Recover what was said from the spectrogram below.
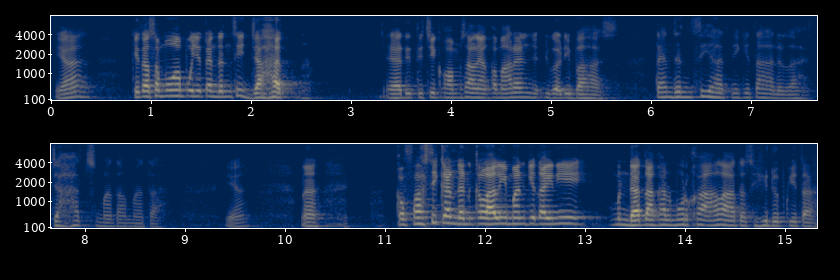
Ya, kita semua punya tendensi jahat. Ya, di teaching komsel yang kemarin juga dibahas tendensi hati kita adalah jahat semata-mata. Ya. Nah, kefasikan dan kelaliman kita ini mendatangkan murka Allah atas hidup kita.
